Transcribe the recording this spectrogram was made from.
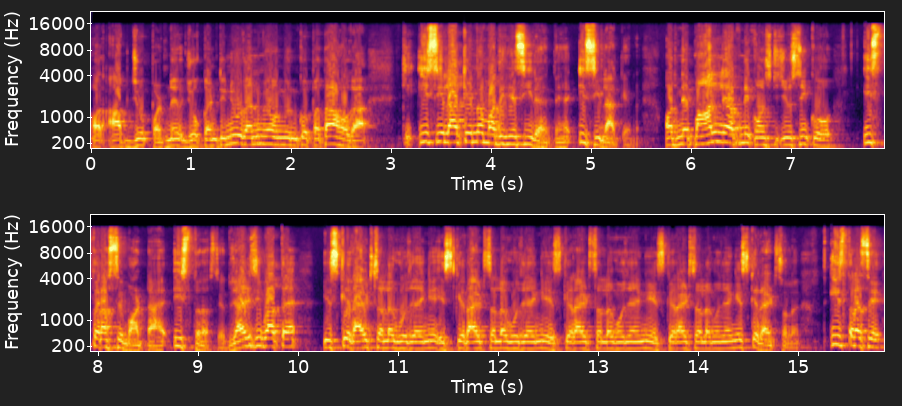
और आप जो पढ़ने, जो कंटिन्यू रन में होंगे, उनको पता होगा कि इस इलाके में मधेसी रहते हैं, इस इलाके में। और नेपाल ने अपने कॉन्स्टिट्यूशन को इस तरह से बांटा है, इस तरह से। तो ज़ाहिर सी बात है, इसके राइट्स अलग हो जाएँगे, इसके राइट्स अलग हो जाएँगे, इसके राइट्स अलग हो जाएँगे, इसके राइट्स अलग हो जाएँगे, इसके राइट्स अलग। इस तरह से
